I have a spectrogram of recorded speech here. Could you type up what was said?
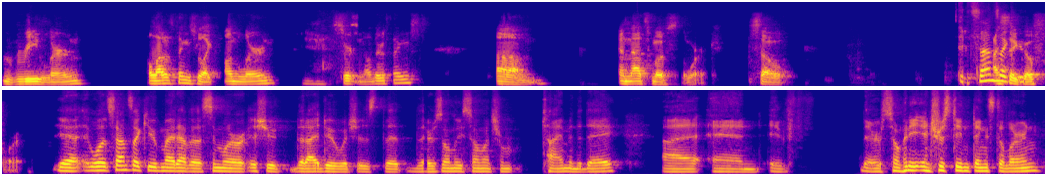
relearn a lot of things or like unlearn yeah. certain other things. Um, and that's most of the work. So it sounds I like say you, go for it. Yeah. Well, it sounds like you might have a similar issue that I do, which is that there's only so much time in the day. Uh, and if there are so many interesting things to learn,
